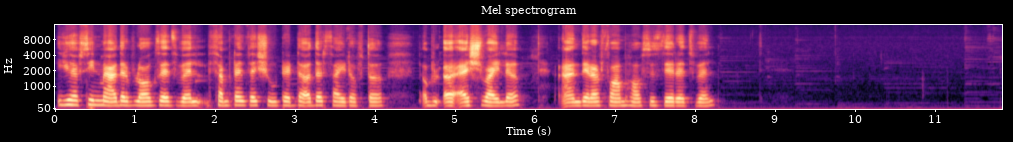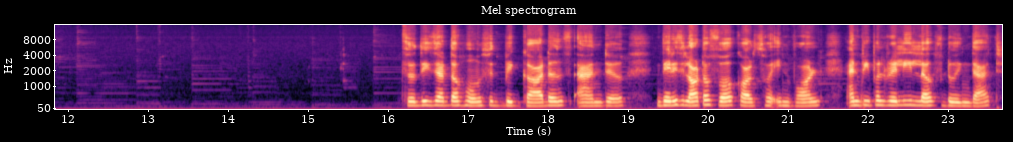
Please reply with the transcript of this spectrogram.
You have seen my other vlogs as well. Sometimes i shoot at the other side of the uh, eschweiler and there are farmhouses there as well so these are the homes with big gardens and uh, there is a lot of work also involved and people really love doing that.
